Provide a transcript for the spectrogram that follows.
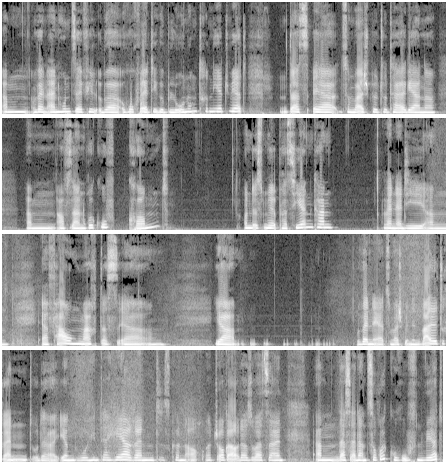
ähm, wenn ein Hund sehr viel über hochwertige Belohnung trainiert wird, dass er zum Beispiel total gerne ähm, auf seinen Rückruf kommt und es mir passieren kann, wenn er die ähm, Erfahrung macht, dass er ähm, ja wenn er zum Beispiel in den Wald rennt oder irgendwo hinterher rennt, das können auch Jogger oder sowas sein, ähm, dass er dann zurückgerufen wird.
